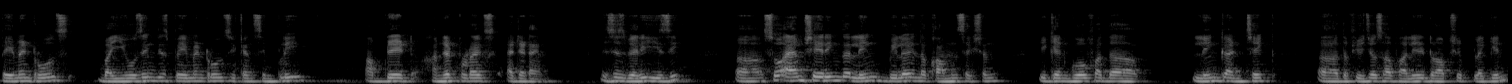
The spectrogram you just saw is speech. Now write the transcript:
payment rules. By using these payment rules you can simply update 100 products at a time. This is very easy. Uh, so i am sharing the link below in the comment section. You can go for the link and check uh, the features of Ali dropship plugin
